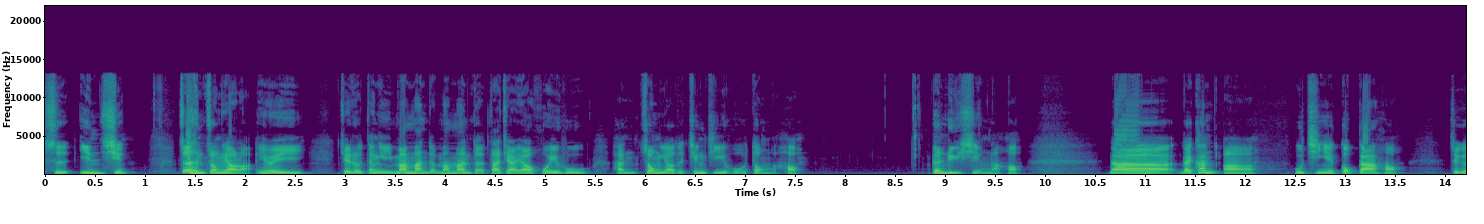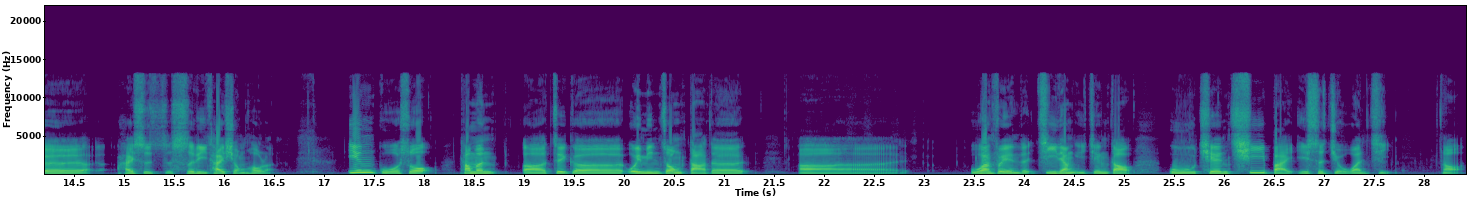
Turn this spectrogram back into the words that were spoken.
是阴性，这很重要了，因为。接着等于慢慢的、慢慢的，大家要恢复很重要的经济活动嘛，哈，跟旅行了哈。那来看啊，有钱的国家哈，这个还是实力太雄厚了。英国说他们啊，这个为民众打的啊武汉肺炎的剂量已经到五千七百一十九万剂，哦。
